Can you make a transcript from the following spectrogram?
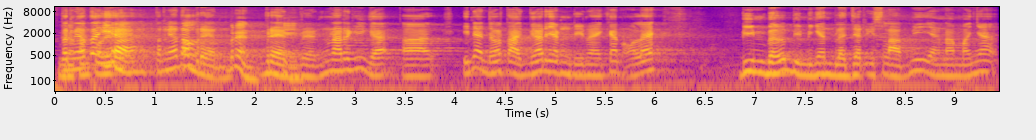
Ternyata iya, ternyata Oh, brand. Brand. Brand, Oke. brand. Menarik juga. Eh, ini adalah tagar yang dinaikkan oleh bimbel bimbingan belajar Islami yang namanya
